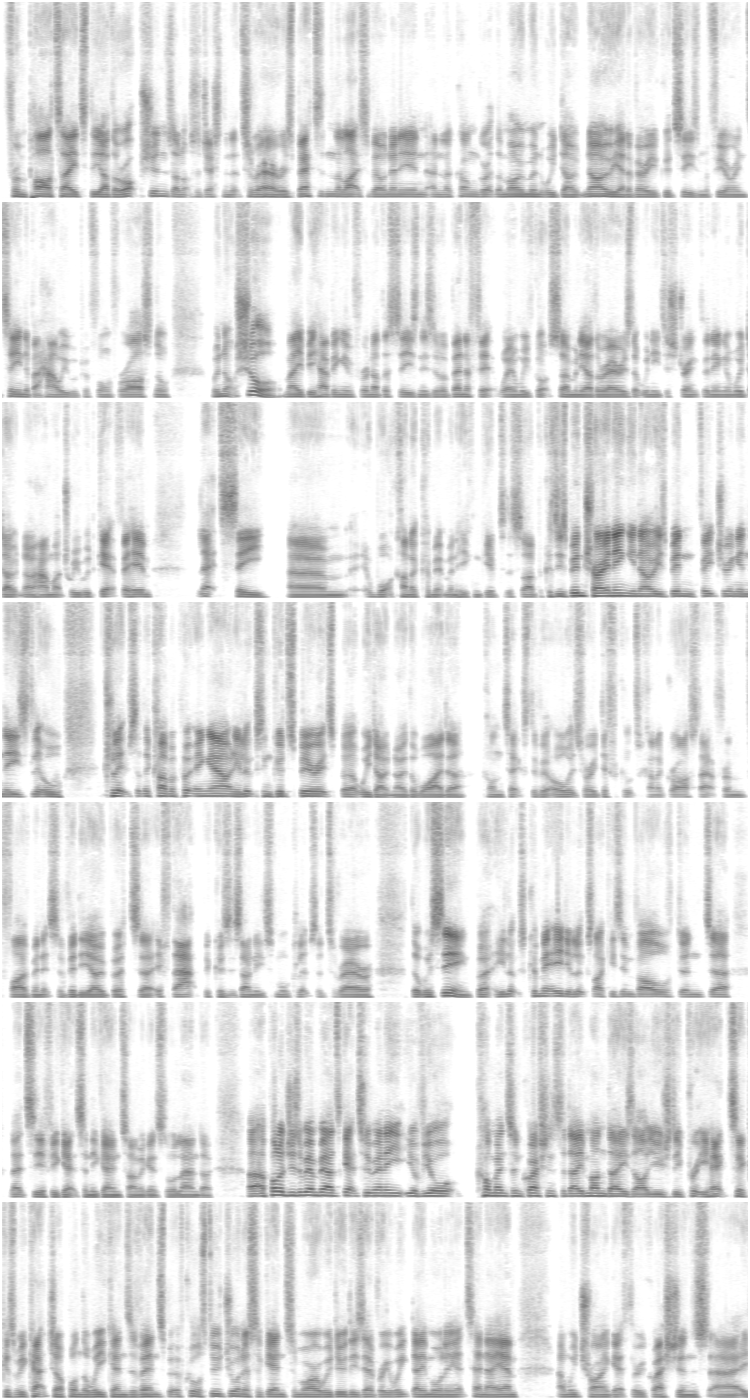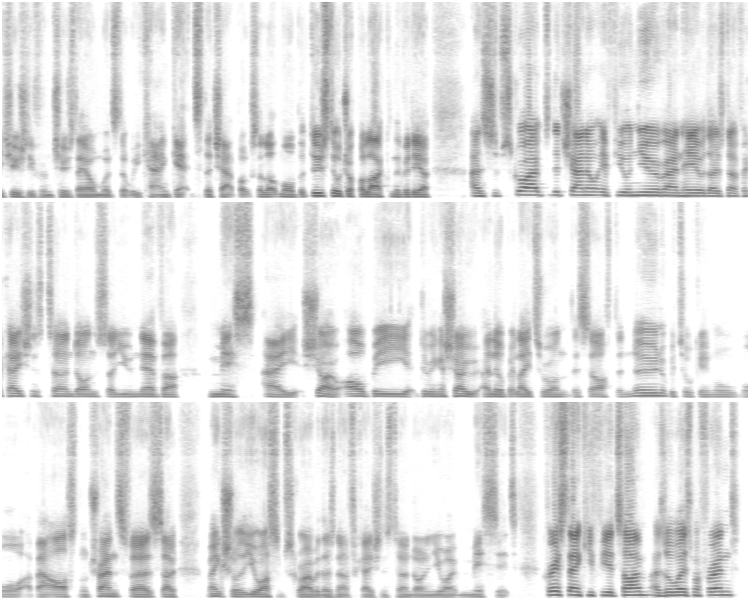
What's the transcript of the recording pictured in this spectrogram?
from Partey to the other options. I'm not suggesting that Torreira is better than the likes of Elneny and, and Lokonga at the moment. We don't know. He had a very good season with Fiorentina, but how he would perform for Arsenal, we're not sure. Maybe having him for another season is of a benefit when we've got so many other areas that we need to strengthening and we don't know how much we would get for him. Let's see um, what kind of commitment he can give to the side because he's been training. You know, he's been featuring in these little clips that the club are putting out, and he looks in good spirits. But we don't know the wider context of it all. It's very difficult to kind of grasp that from five minutes of video, but uh, if that, because it's only small clips of Torreira that we're seeing. But he looks committed. He looks like he's involved, and uh, let's see if he gets any game time against Orlando. Uh, apologies, we haven't been able to get too many of your comments and questions today. Mondays are usually pretty hectic as we catch up on the weekend's events. But of course, do join us again tomorrow. We do these every weekday morning at 10 a.m. and we try and get through questions. Uh, it's usually from Tuesday onwards that we can get to the chat box a lot more. But do still drop a like on the video and subscribe to the channel if you're new around here with those notifications turned on so you never miss a show. I'll be doing a show a little bit later on this afternoon. We'll be talking all more about Arsenal transfers. So make sure that you are subscribed with those notifications turned on and you won't miss it. Chris, thank you for your time, as always, my friend.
